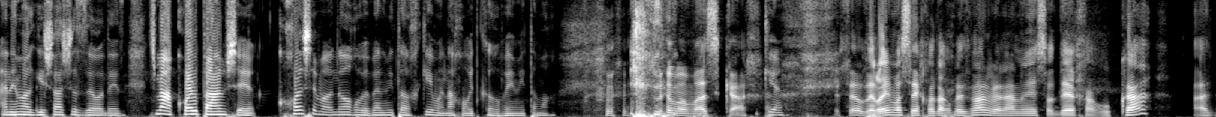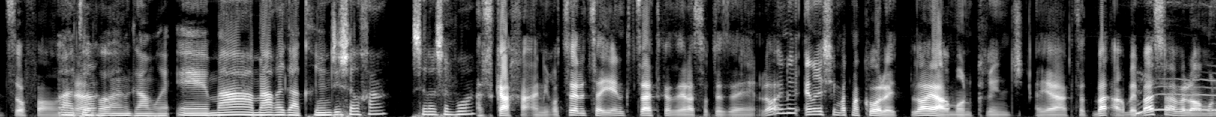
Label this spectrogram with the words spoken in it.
אני מרגישה שזה עוד איזה... תשמע, כל פעם ש... ככל שמנור ובן מתרחקים, אנחנו מתקרבים, איתמר. זה ממש כך. כן. בסדר, זה לא יימשך עוד הרבה זמן, ולנו יש עוד דרך ארוכה עד סוף העונה. אה, טוב, לגמרי. אה, מה מה הרגע ה cringey שלך, של השבוע? אז ככה, אני רוצה לציין קצת כזה, לעשות איזה... לא, אין, אין רשימת מכולת. לא היה המון cringe. היה קצת, ב... הרבה באסה, אבל לא המון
